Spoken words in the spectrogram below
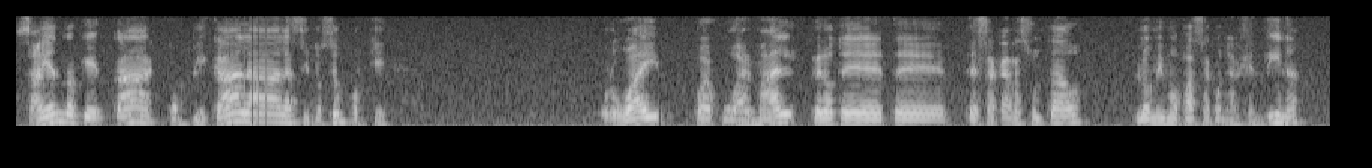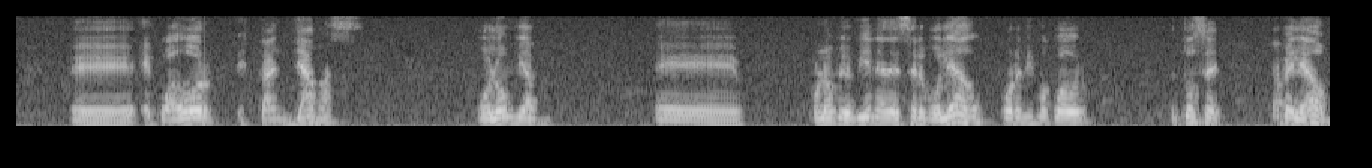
sabiendo que está complicada la, situación porque Uruguay puede jugar mal pero te, te, saca resultados. Lo mismo pasa con Argentina. Eh, Ecuador está en llamas. Colombia eh, Colombia viene de ser goleado por el mismo Ecuador. Entonces está peleado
